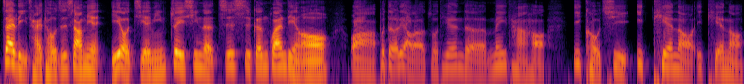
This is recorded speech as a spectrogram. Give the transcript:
在理财投资上面也有杰明最新的知识跟观点哦。哇，不得了了！昨天的 Meta 哈，一口气一天哦，一天哦，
